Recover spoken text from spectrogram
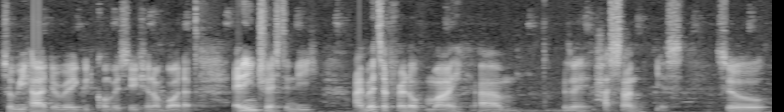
So we had a very good conversation about that. And interestingly I met a friend of mine um Hassan? Yes. So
